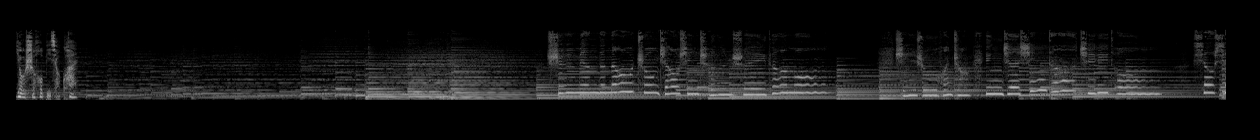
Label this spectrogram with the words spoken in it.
有时候比较快。失眠的闹钟叫醒沉睡的梦，新书换装迎接新的悸动，小小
